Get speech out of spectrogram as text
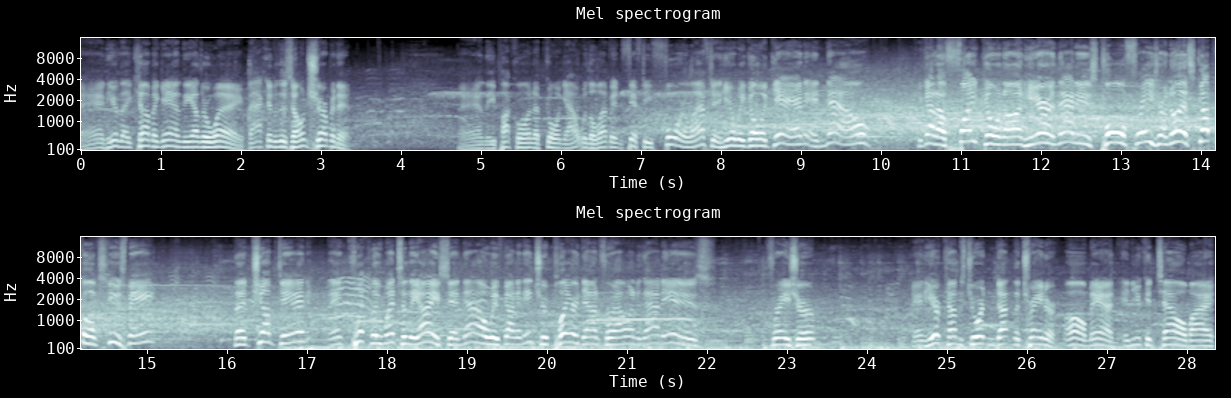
And here they come again the other way. Back into the zone, Sherman. And the puck will end up going out with 11.54 left. And here we go again. And now we got a fight going on here, and that is Cole Fraser. No, that's Guptill, excuse me. That jumped in and quickly went to the ice, and now we've got an injured player down for Allen, and that is Fraser. And here comes Jordan Dutton, the trainer. Oh man, and you can tell by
